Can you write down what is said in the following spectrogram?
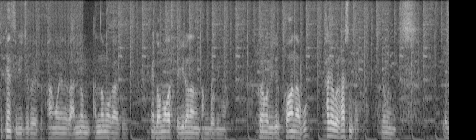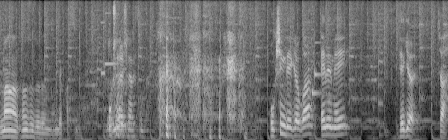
디펜스 위주로 해서 방어형으로 안, 넘, 안 넘어가고 그냥 넘어갔을 때 일어나는 방법이나 그런 거 위주로 보완하고 타격을 하시면 될 것 같아요. 그러면 웬만한 선수들은 안 될 것 같습니다. 복싱 열심히 하겠습니다. 복싱 대결과 MMA 대결. 자,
